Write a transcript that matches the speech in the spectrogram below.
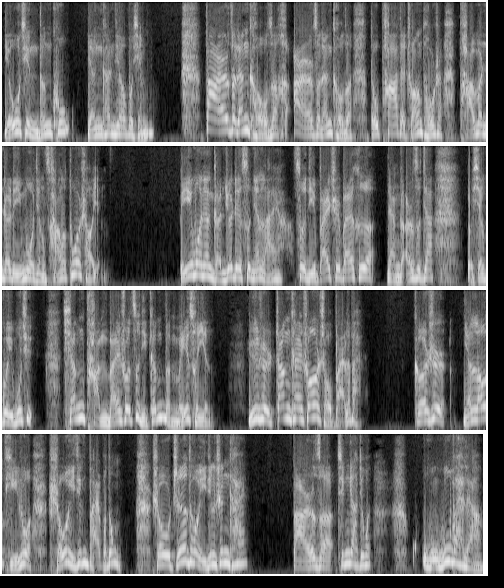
油尽灯枯，眼看就要不行了。大儿子两口子和二儿子两口子都趴在床头上盘问着李木匠藏了多少银子。李木匠感觉这四年来啊，自己白吃白喝，两个儿子家有些过意不去，想坦白说自己根本没存银，于是张开双手摆了摆。可是年老体弱，手已经摆不动，手指头已经伸开。大儿子惊讶就问：“五五百两？”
